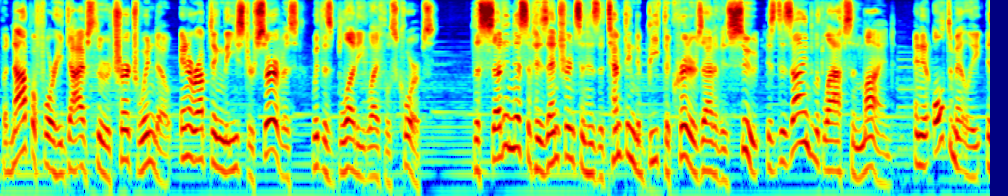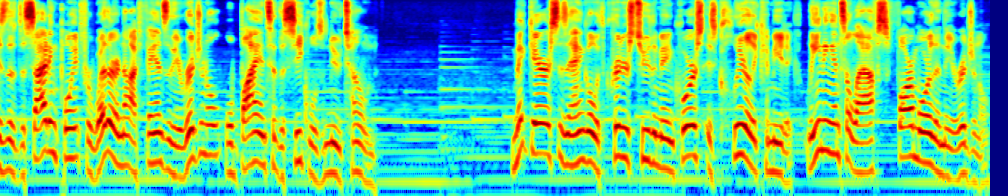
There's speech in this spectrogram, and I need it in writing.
but not before he dives through a church window, interrupting the Easter service with his bloody, lifeless corpse. The suddenness of his entrance and his attempting to beat the critters out of his suit is designed with laughs in mind, and it ultimately is the deciding point for whether or not fans of the original will buy into the sequel's new tone. Mick Garris's angle with Critters 2 the main course is clearly comedic, leaning into laughs far more than the original.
